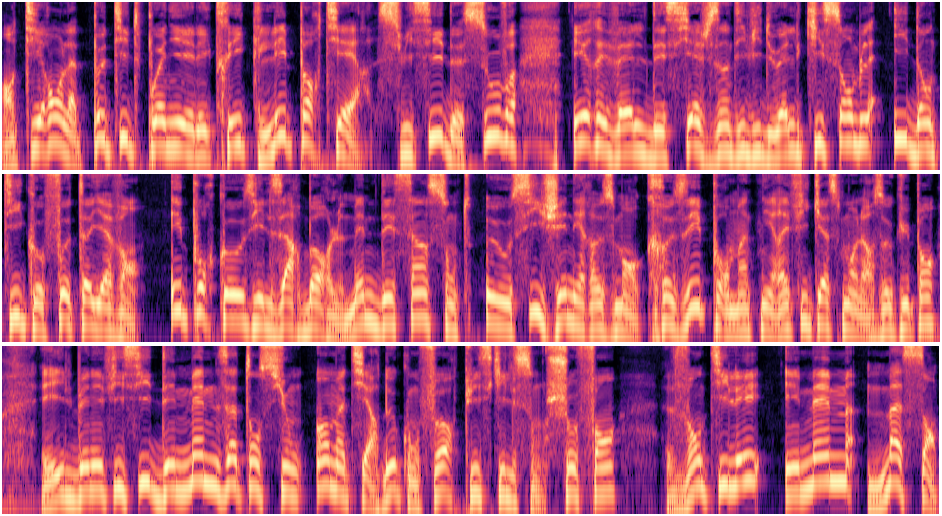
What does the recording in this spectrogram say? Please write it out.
En tirant la petite poignée électrique, les portières suicides s'ouvrent et révèlent des sièges individuels qui semblent identiques au fauteuil avant. Et pour cause, ils arborent le même dessin, sont eux aussi généreusement creusés pour maintenir efficacement leurs occupants, et ils bénéficient des mêmes attentions en matière de confort puisqu'ils sont chauffants, ventilés et même massants.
